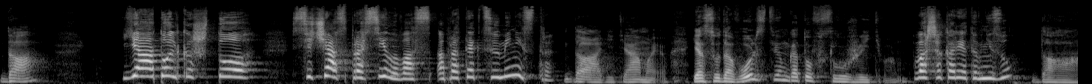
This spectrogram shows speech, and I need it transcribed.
Да. я только что сейчас просила вас о протекции у министра. Да, дитя мое. Я с удовольствием готов служить вам. Ваша карета внизу? Да.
